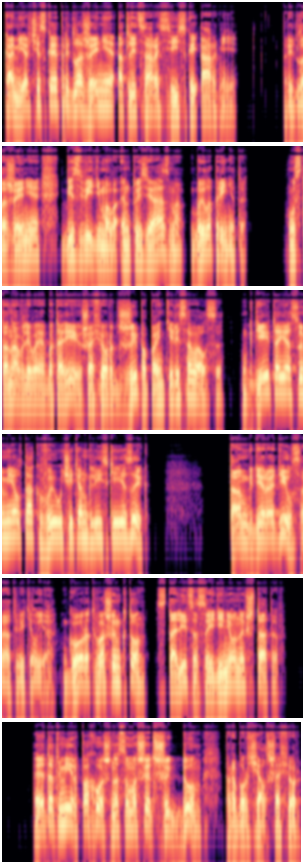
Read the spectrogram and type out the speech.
коммерческое предложение от лица российской армии. Предложение без видимого энтузиазма было принято. Устанавливая батарею, шофер джипа поинтересовался, где это я сумел так выучить английский язык? «Там, где родился», — ответил я. «Город Вашингтон, столица Соединенных Штатов». «Этот мир похож на сумасшедший дом», — пробурчал шофер.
